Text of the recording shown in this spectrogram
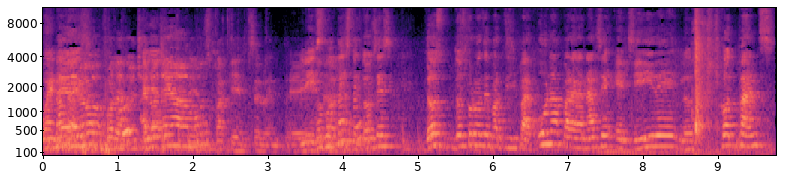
Bueno, Pero por la noche lo dejamos para que se lo entregue. Listo, ¿Lo listo. Entonces, dos, dos formas de participar. Una para ganarse el CD de los Hot Pants,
